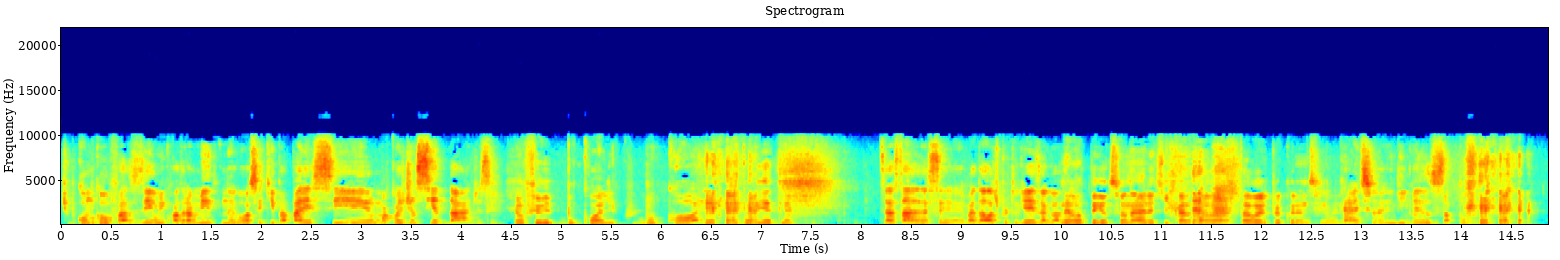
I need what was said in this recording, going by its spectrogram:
Tipo, como que eu vou fazer o enquadramento do negócio aqui pra parecer uma coisa de ansiedade, assim. É um filme bucólico. Bucólico. Que bonito. você, tá- você vai dar aula de português agora? Não, eu peguei o dicionário aqui, cara. Tava, tava procurando o sinônimo. Cara, é ninguém mais usa essa porra.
